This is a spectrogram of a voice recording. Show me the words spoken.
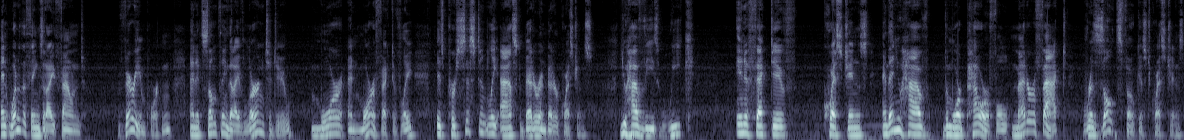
And one of the things that I found very important, and it's something that I've learned to do more and more effectively is persistently ask better and better questions. You have these weak, ineffective questions, and then you have the more powerful, matter of fact, results focused questions.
